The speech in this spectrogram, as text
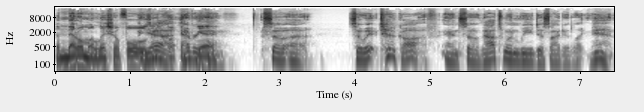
The Metal Mulisha fools. and Yeah. fucking, everything. Yeah. So, uh, so it took off. And so that's when we decided like, man,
